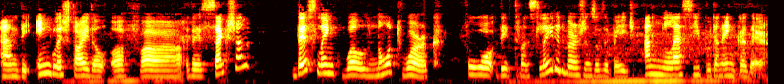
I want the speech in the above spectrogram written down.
and the English title of uh, this section, this link will not work for the translated versions of the page unless you put an anchor there.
